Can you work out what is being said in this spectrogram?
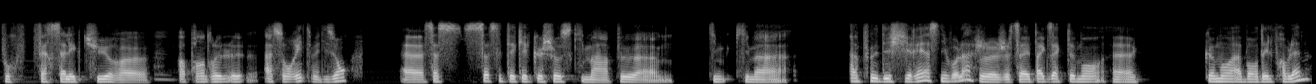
pour faire sa lecture, euh, mm. reprendre le, à son rythme, disons. Euh, ça, ça c'était quelque chose qui m'a un peu, euh, qui, qui m'a un peu déchiré à ce niveau-là. Je ne savais pas exactement comment aborder le problème.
